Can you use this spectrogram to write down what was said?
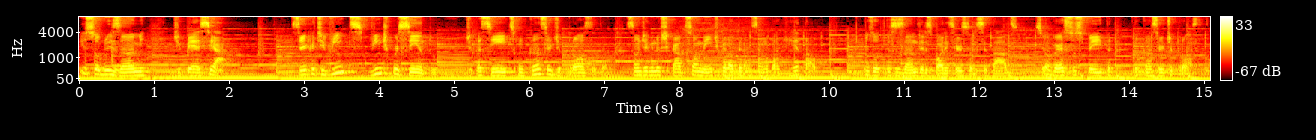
e sobre o exame de PSA. Cerca de 20%, 20 de pacientes com câncer de próstata são diagnosticados somente pela alteração no toque retal. Os outros exames eles podem ser solicitados se houver suspeita do câncer de próstata.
